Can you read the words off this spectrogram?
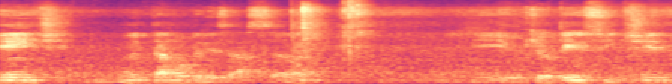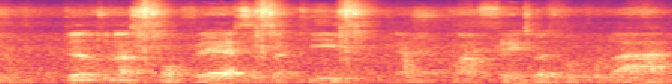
quente, muita mobilização e o que eu tenho sentido, tanto nas conversas aqui, né, com a Frente Mais Popular,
